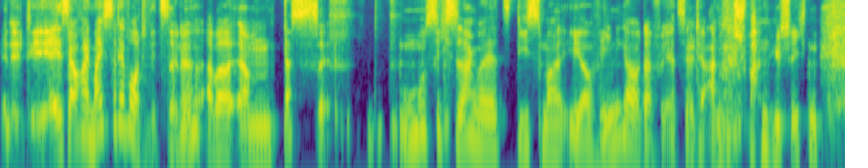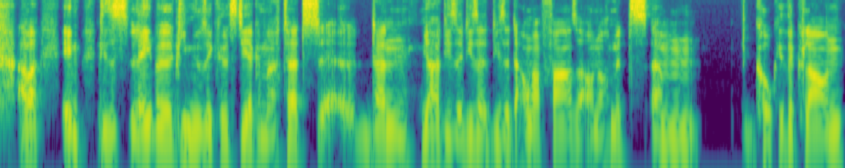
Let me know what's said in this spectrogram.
er ist ja auch ein Meister der Wortwitze, ne? Aber ähm, das äh, muss ich sagen, war jetzt diesmal eher weniger. Dafür erzählt er andere spannende Geschichten. Aber eben dieses Label, die Musicals, die er gemacht hat, äh, dann ja diese diese diese Downer-Phase auch noch mit ähm, Cokie the Clown.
